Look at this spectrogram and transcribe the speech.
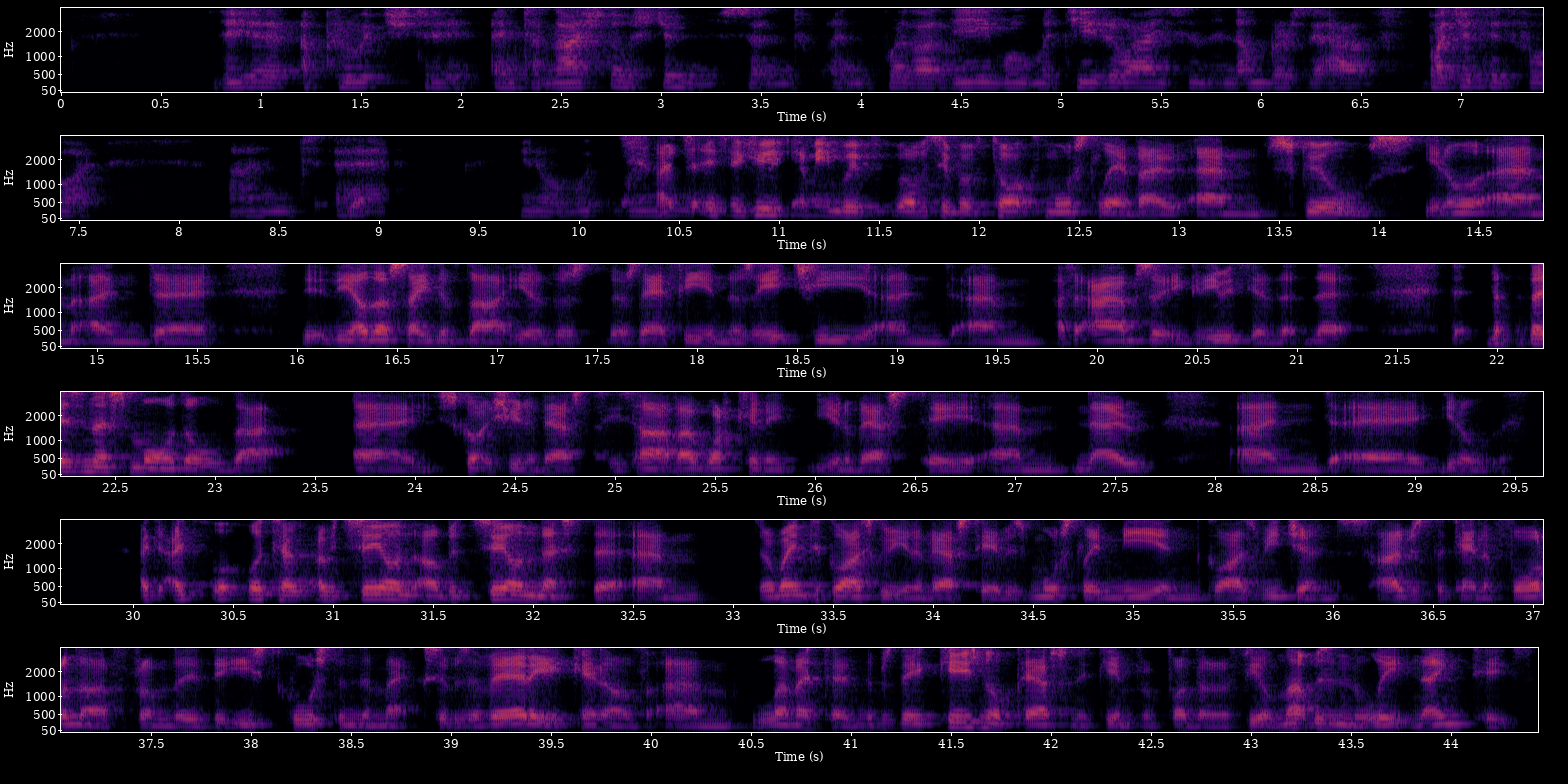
their approach to international students and, and whether they will materialise in the numbers they have budgeted for and uh, you know, it's, it's, a huge. I mean, we've obviously we've talked mostly about um, schools, you know, um, and uh, the, the other side of that, you know, there's there's FE and there's HE, and um, I, I, absolutely agree with you that the the business model that uh, Scottish universities have. I work in a university um, now, and uh, you know, I, I look. I, I, would say on I would say on this that um, I went to Glasgow University. It was mostly me and Glaswegians. I was the kind of foreigner from the, the East Coast in the mix. It was a very kind of um, limited. There was the occasional person who came from further afield, and that was in the late 90s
